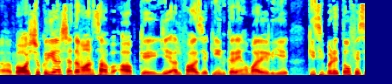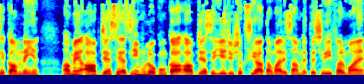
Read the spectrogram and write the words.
बहुत शुक्रिया अवान साहब आपके ये अल्फाज यकीन करें हमारे लिए किसी बड़े तोहफे से कम नहीं है। हमें आप जैसे अजीम लोगों का आप जैसे ये जो शख्सियात हमारे सामने तशरीफ़ फरमाएँ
